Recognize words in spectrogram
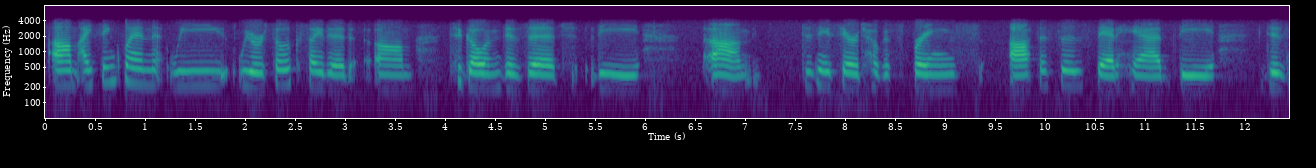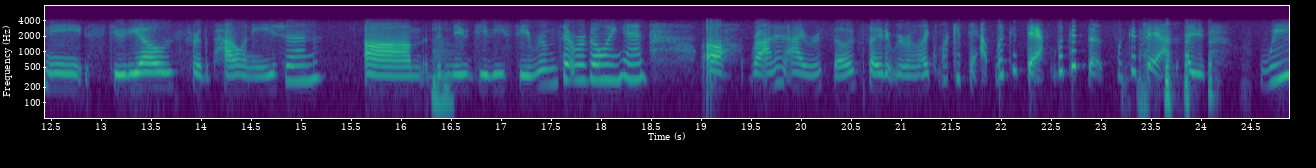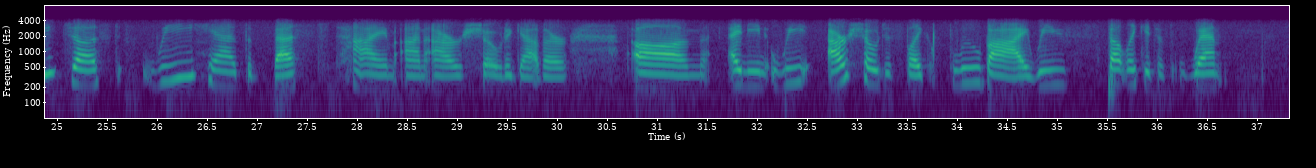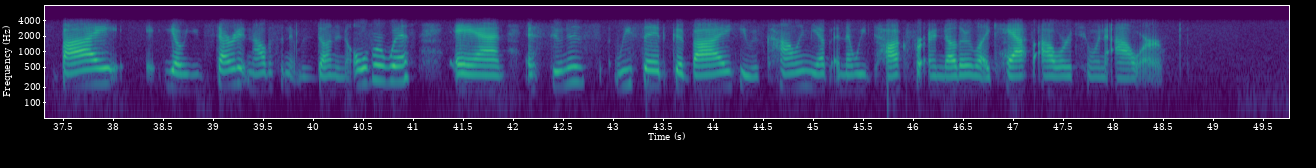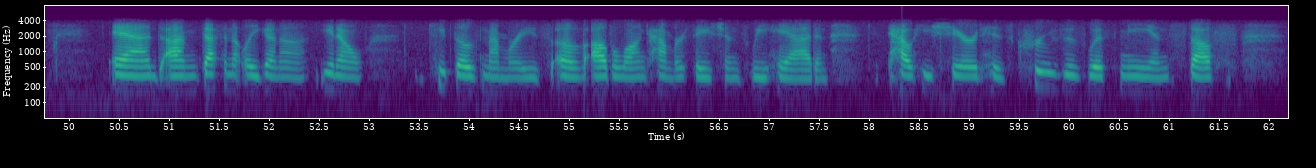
Um, I think when we we were so excited um, to go and visit the um, Disney Saratoga Springs offices that had the Disney Studios for the Polynesian, um, the Mhm. new DVC rooms that were going in. Oh, Ron and I were so excited. We were like, "Look at that! Look at that! Look at this! Look at that!" I, we just we had the best time on our show together. Um, I mean, we our show just like flew by. We felt like it just went by. You know, you'd start it and all of a sudden it was done and over with. And as soon as we said goodbye, he was calling me up, and then we'd talk for another like half hour to an hour. And I'm definitely gonna, you know, keep those memories of all the long conversations we had and how he shared his cruises with me and stuff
